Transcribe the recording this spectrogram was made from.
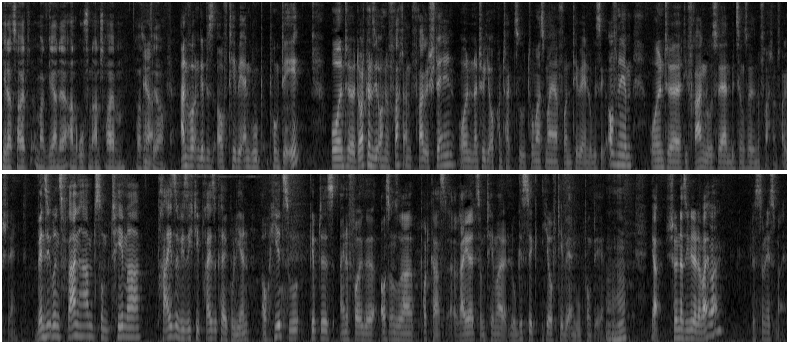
jederzeit immer gerne anrufen, anschreiben. Ja. Antworten gibt es auf tbngroup.de. Und äh, dort können Sie auch eine Frachtanfrage stellen und natürlich auch Kontakt zu Thomas Meyer von TBN Logistik aufnehmen und äh, die Fragen loswerden bzw. eine Frachtanfrage stellen. Wenn Sie übrigens Fragen haben zum Thema Preise, wie sich die Preise kalkulieren, auch hierzu gibt es eine Folge aus unserer Podcast-Reihe zum Thema Logistik hier auf tbngroup.de. Mhm. Ja, schön, dass Sie wieder dabei waren. Bis zum nächsten Mal.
